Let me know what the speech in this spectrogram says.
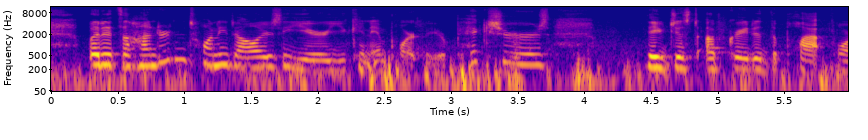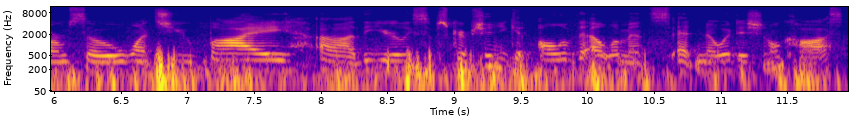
but it's $120 a year. You can import your pictures, They've just upgraded the platform, so once you buy uh, the yearly subscription, you get all of the elements at no additional cost.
